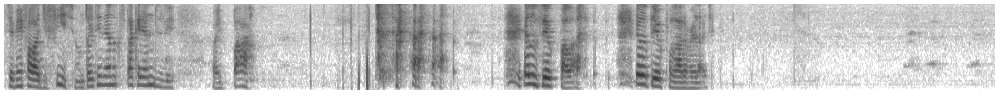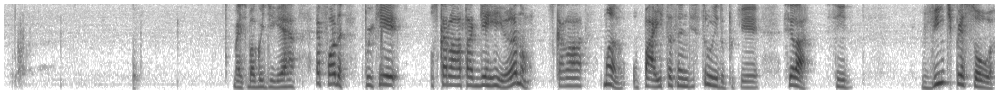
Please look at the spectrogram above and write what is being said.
você vem falar difícil, eu não tô entendendo o que você tá querendo dizer. Aí pá. eu não sei o que falar. Eu não tenho o que falar, na verdade. Mas esse bagulho de guerra é foda, porque os caras lá tá guerreando, os caras lá. Mano, o país tá sendo destruído, porque, sei lá, se 20 pessoas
